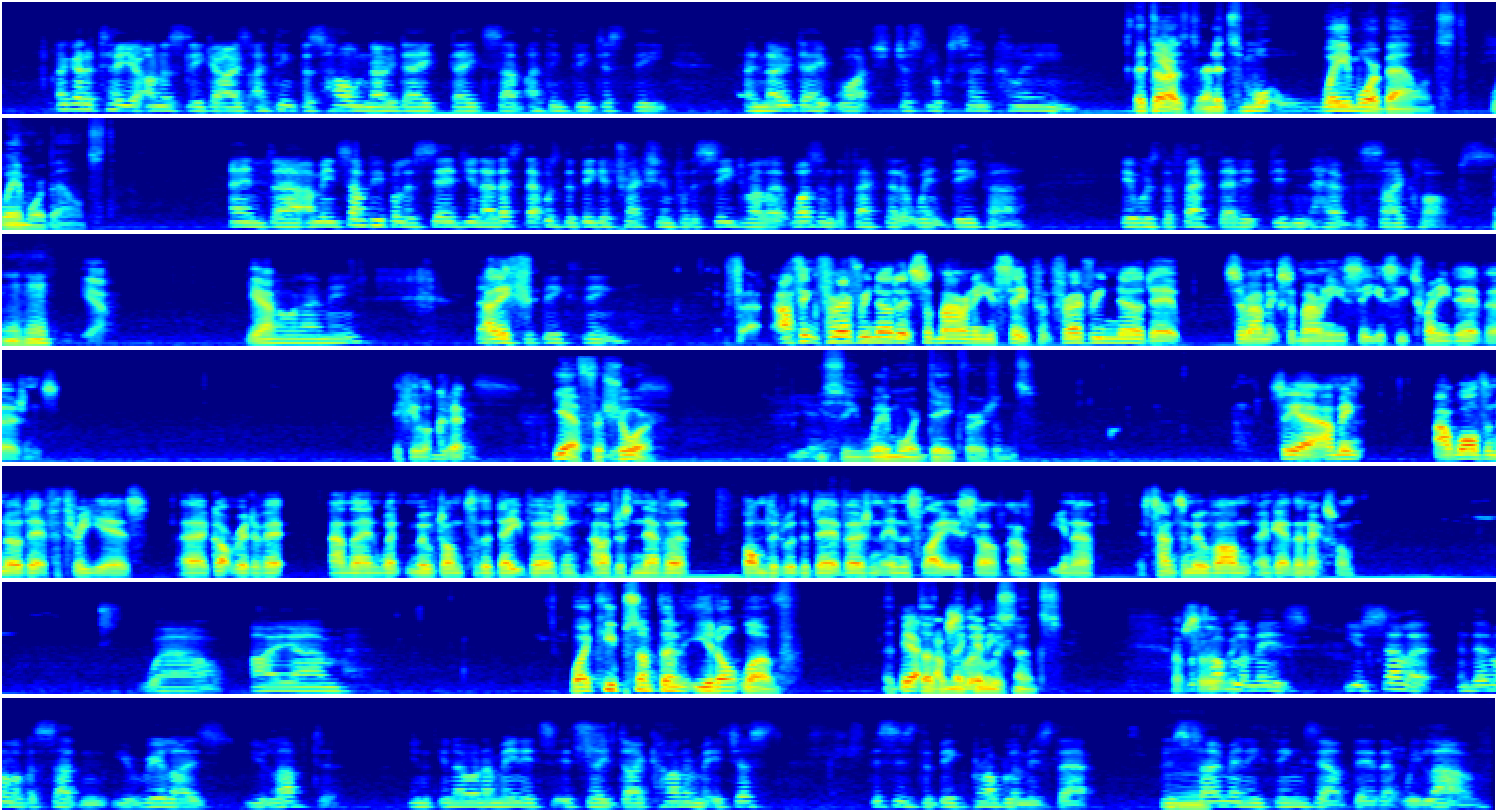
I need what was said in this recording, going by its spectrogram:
I gotta tell you honestly, guys. I think this whole no date date sub. I think the just the a no date watch just looks so clean. It Yeah. does, and it's more way more balanced. Way more balanced. And uh, I mean, some people have said, you know, that's that was the big attraction for the Sea Dweller. It wasn't the fact that it went deeper; it was the fact that it didn't have the Cyclops. Mm-hmm. Yeah. Yeah. You know what I mean? And That's if- the big thing. For- I think for every no date Submariner you see, for, for every no date ceramic Submariner you see, you see 20 date versions. If you look at it. Yeah, for sure. Yes. You see way more date versions. So yeah, I mean, I wore the no date for three years, uh, got rid of it, and then went moved on to the date version, and I've just never bonded with the date version in the slightest. So I've, I've you know, it's time to move on and get the next one. Wow. I um. Why keep something that you don't love? It Yeah, doesn't make any sense. Absolutely. The problem is, you sell it, and then all of a sudden you realize you loved it. You, you know what I mean? It's it's a dichotomy. It's just this is the big problem is that there's Mhm. so many things out there that we love,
